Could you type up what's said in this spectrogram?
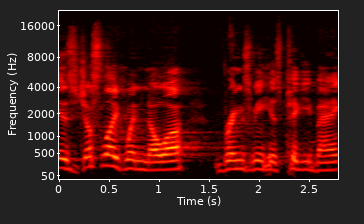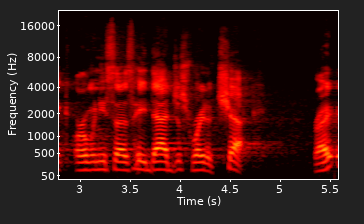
is just like when Noah brings me his piggy bank or when he says, hey, dad, just write a check, right?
